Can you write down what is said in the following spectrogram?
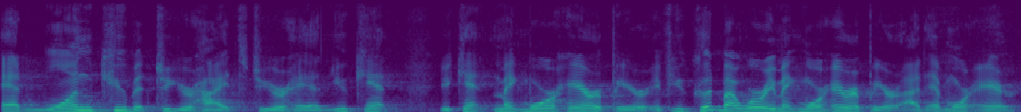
add one cubit to your height, to your head. You can't, you can't make more hair appear. If you could, by worry, make more hair appear, I'd have more hair.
